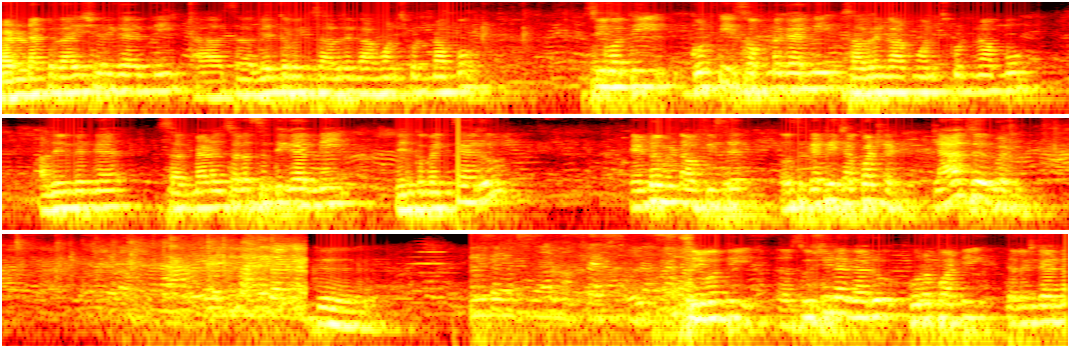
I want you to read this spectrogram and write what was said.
మేడం డాక్టర్ రాజేశ్వరి గారిని ఆ, వేదికపైకి సాధారణంగా ఆహ్వానించుకుంటున్నాము. శ్రీమతి గుంటి స్వప్న గారిని సాధారణంగా ఆహ్వానించుకుంటున్నాము. అదేవిధంగా సార్ మేడం సరస్వతి గారిని వేదికపైకి గారు ఎండోమెంట్ ఆఫీసర్ ఒకసారి గట్టిగా చెప్పట్లండి క్లాబ్స్ ఇవ్వండి శ్రీమతి సుశీల గారు కూరపాటి తెలంగాణ.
